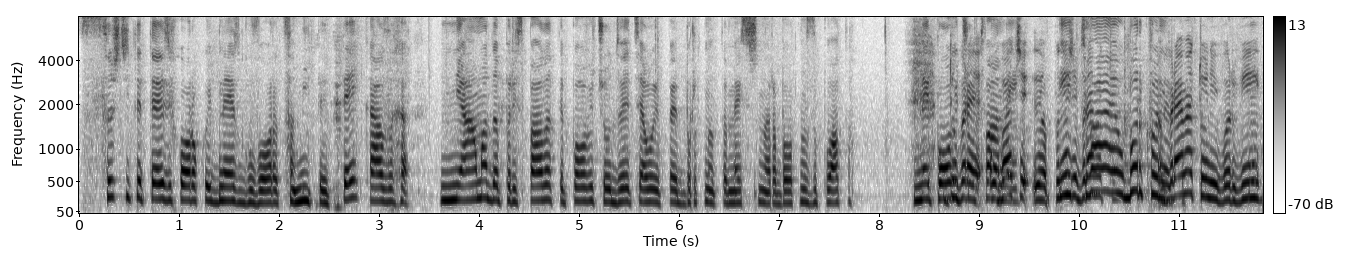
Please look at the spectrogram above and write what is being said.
същите тези хора, които днес говорят, самите те, казаха, няма да приспадате повече от 2,5 брутната месечна работна заплата. Не повече Добре, от това обаче, не. понеже И това времето, е объркването. времето ни върви.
